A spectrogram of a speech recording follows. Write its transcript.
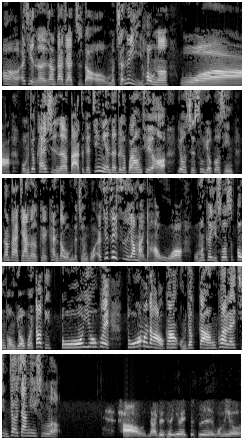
哦，而且呢，让大家知道哦，我们成立以后呢，哇，我们就开始呢，把这个今年的这个观光圈哦，用食宿游购行，让大家呢可以看到我们的成果。而且这次要买的好物哦，我们可以说是共同优惠，到底多优惠，多么的好康，我们就赶快来请教一下秘书了。好，那这是因为就是我们有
